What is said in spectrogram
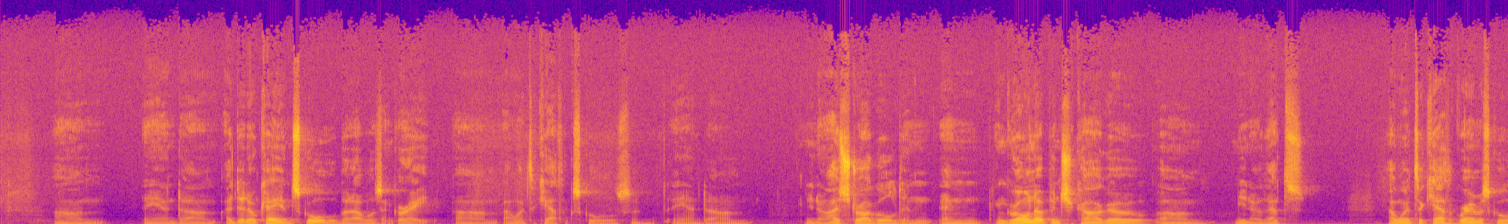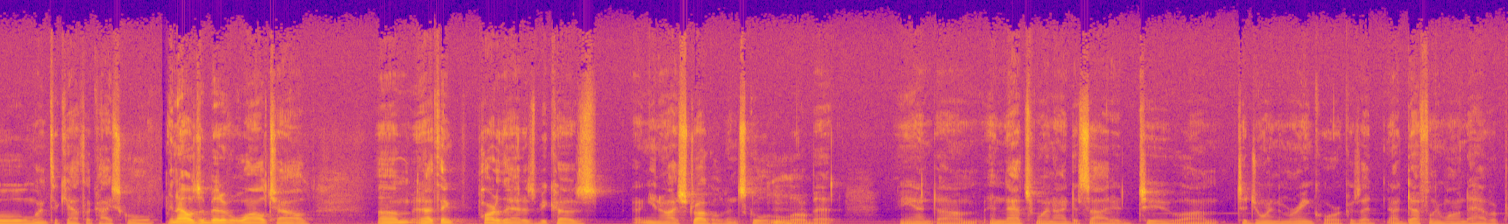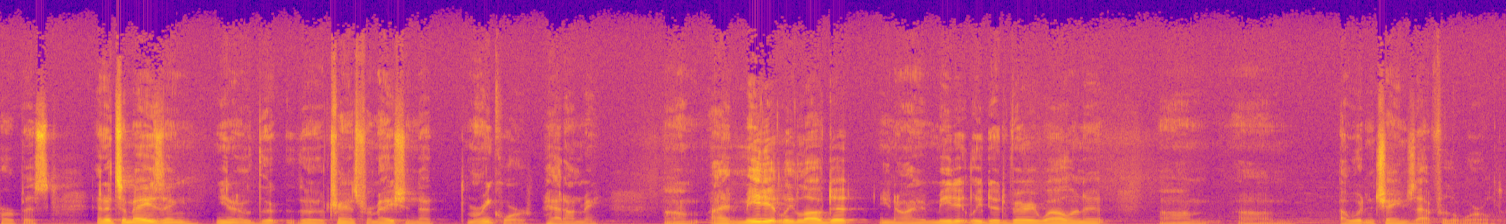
Um, and um, I did okay in school, but I wasn't great. Um, I went to Catholic schools, and, and um, you know I struggled. And, and, and growing up in Chicago, um, you know that's I went to Catholic grammar school, went to Catholic high school, and I was a bit of a wild child. Um, and I think part of that is because you know I struggled in school mm. a little bit, and um, and that's when I decided to um, to join the Marine Corps because I, I definitely wanted to have a purpose and it's amazing, you know, the the transformation that the Marine Corps had on me. Um, I immediately loved it. You know, I immediately did very well in it. Um, um, I wouldn't change that for the world.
